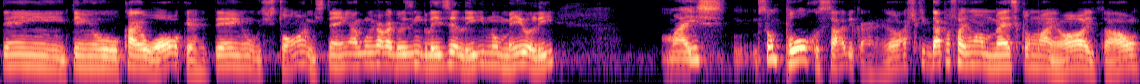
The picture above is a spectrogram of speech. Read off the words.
tem, tem o Kyle Walker, tem o Stones, tem alguns jogadores ingleses ali no meio ali. Mas são poucos, sabe, cara? Eu acho que dá para fazer uma mescla maior e tal.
